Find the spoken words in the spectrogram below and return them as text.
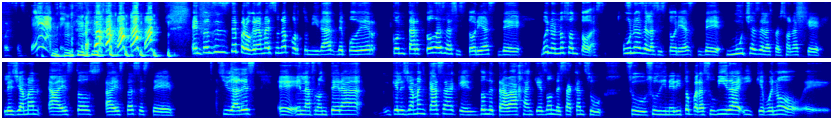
pues espérate. Entonces, este programa es una oportunidad de poder contar todas las historias de, bueno, no son todas, unas de las historias de muchas de las personas que les llaman a estos, a estas este, ciudades eh, en la frontera que les llaman casa, que es donde trabajan, que es donde sacan su, su, su dinerito para su vida y que bueno, eh,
